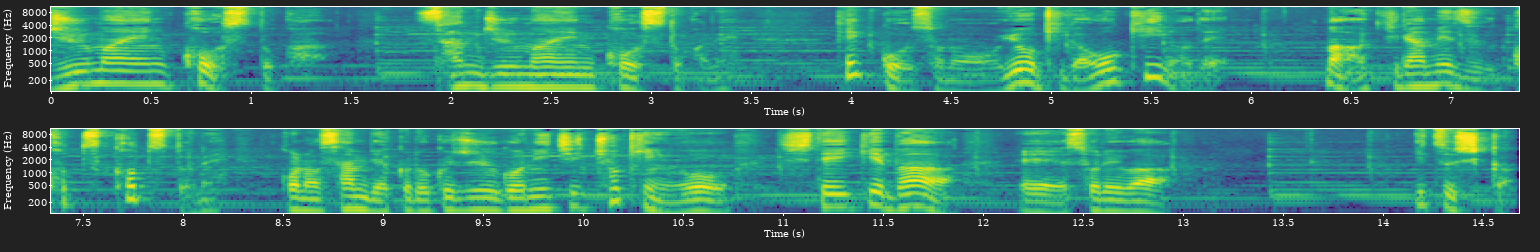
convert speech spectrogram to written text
10万円コースとか30万円コースとかね結構その容器が大きいのでまあ諦めずコツコツとねこの365日貯金をしていけば、えー、それはいつしか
